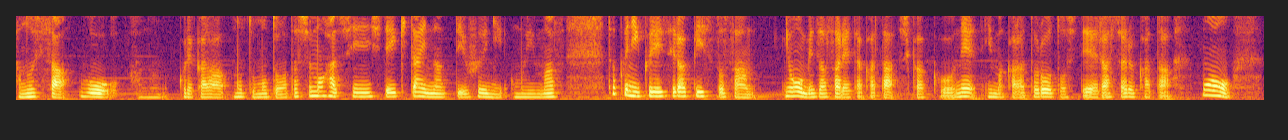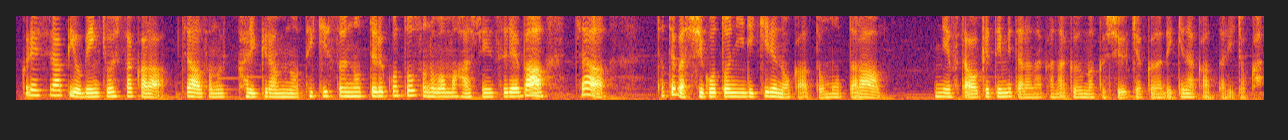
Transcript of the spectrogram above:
楽しさをあのこれからもっともっと私も発信していきたいなっていうふうに思います。特にクレイセラピストさんを目指された方資格をね今から取ろうとしていらっしゃる方もクレイセラピーを勉強したからじゃあそのカリキュラムのテキストに載ってることをそのまま発信すればじゃあ例えば仕事にできるのかと思ったらね、蓋を開けてみたらなかなかうまく集客ができなかったりとか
